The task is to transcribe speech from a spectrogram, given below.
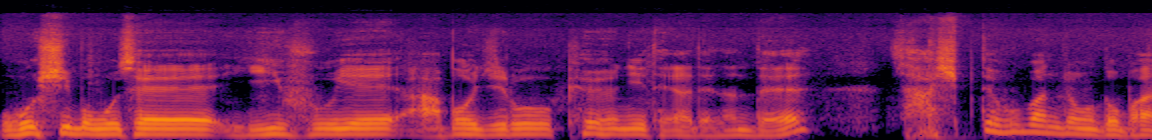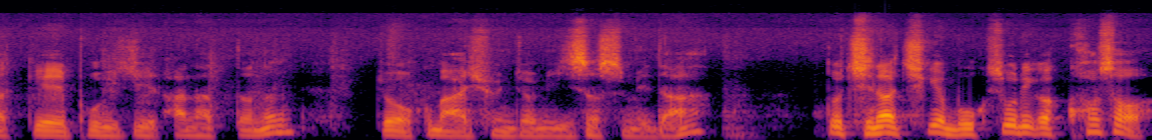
55세 이후의 아버지로 표현이 돼야 되는데 40대 후반 정도밖에 보이지 않았다는 조금 아쉬운 점이 있었습니다. 또 지나치게 목소리가 커서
